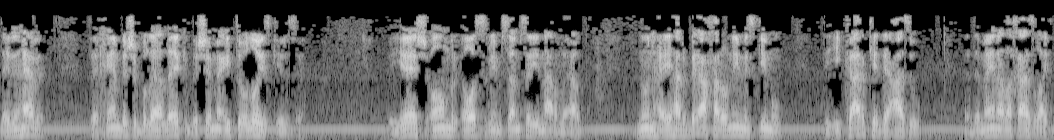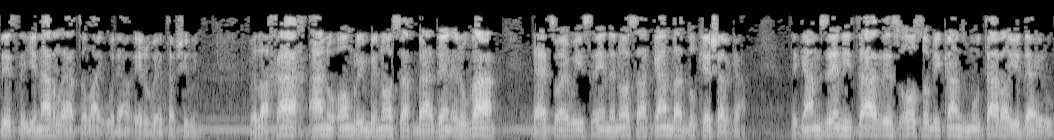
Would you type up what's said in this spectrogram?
They didn't have it. וכן בשבולי הלק בשם העיתו לא הזכיר זה. ויש עומר אוסרים, some say you're not allowed. נון ה' הרבה אחרונים הסכימו, דעיקר כדעה זו. That the main halacha is like this, that you're not allowed to light without עירובי תבשילים. ולכך אנו אומרים בנוסח בעדן עירובה, that's why we say in the נוסח גם לדלוקי שרגה. וגם זה ניתר, this also becomes מותר על ידי עירוב.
